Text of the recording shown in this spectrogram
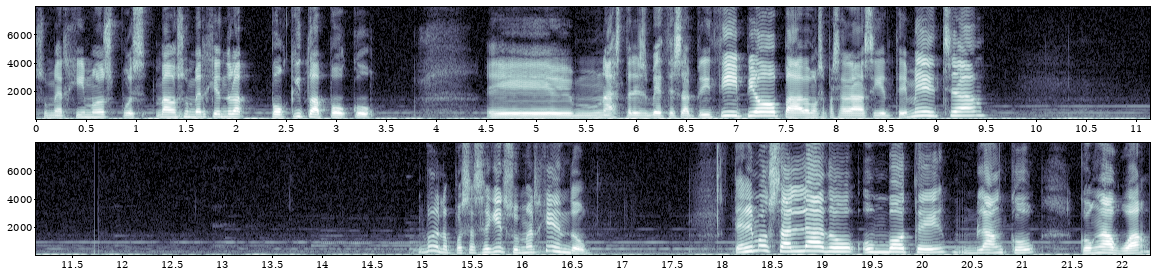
sumergimos, pues vamos sumergiéndola poquito a poco. Eh, unas tres veces al principio, vamos a pasar a la siguiente mecha. Bueno, pues a seguir sumergiendo. Tenemos al lado un bote blanco con agua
